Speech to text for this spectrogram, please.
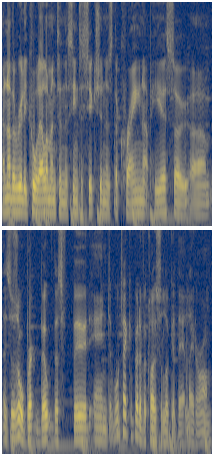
Another really cool element in the center section is the crane up here. So um, this is all brick built, this bird, and we'll take a bit of a closer look at that later on.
